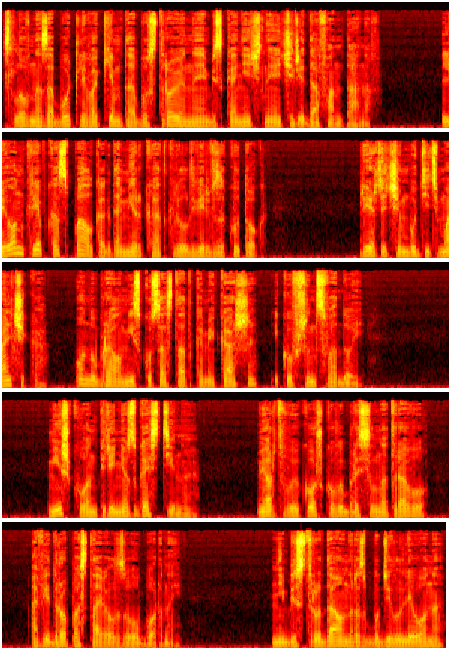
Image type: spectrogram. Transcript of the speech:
Словно заботливо кем-то обустроенная бесконечная череда фонтанов. Леон крепко спал, когда Мирка открыл дверь в закуток. Прежде чем будить мальчика, он убрал миску с остатками каши и кувшин с водой. Мишку он перенес в гостиную. Мертвую кошку выбросил на траву, а ведро поставил за уборной. Не без труда он разбудил Леона,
